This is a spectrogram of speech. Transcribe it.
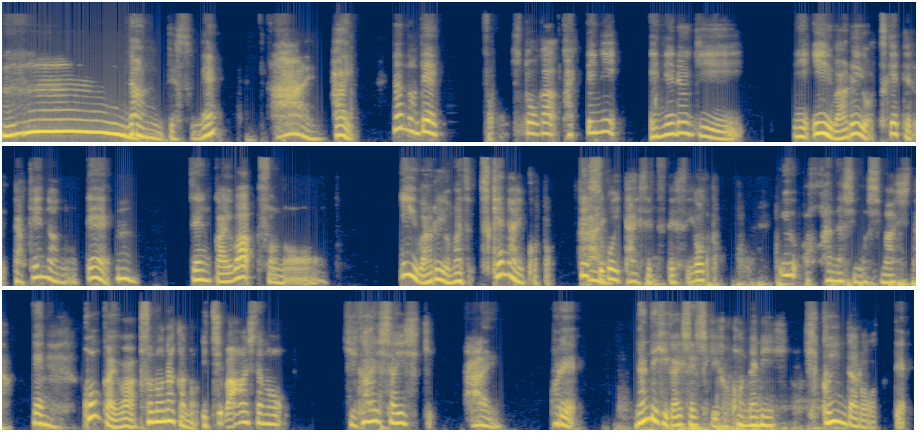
うーん。なんですね。はい。はい。なので、人が勝手にエネルギーにいい悪いをつけてるだけなので、うん前回はその、いい悪いをまずつけないことってはいすごい大切ですよ、というお話もしました。でうん今回はその中の一番下の被害者意識。はい。これ、なんで被害者意識がこんなに低いんだろうって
